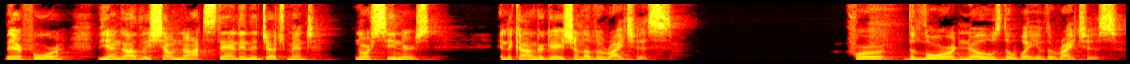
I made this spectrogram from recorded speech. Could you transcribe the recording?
Therefore, the ungodly shall not stand in the judgment, nor sinners in the congregation of the righteous. For the Lord knows the way of the righteous,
